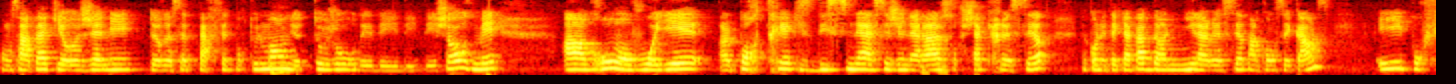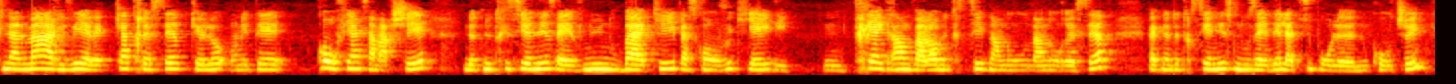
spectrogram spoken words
On s'entend qu'il n'y aura jamais de recette parfaite pour tout le monde. Mhm. Il y a toujours des, des, des, choses, mais en gros, on voyait un portrait qui se dessinait assez général mhm. sur chaque recette. Fait qu'on était capable d'enligner la recette en conséquence. Et pour finalement arriver avec quatre recettes que là, on était confiant que ça marchait. Notre nutritionniste est venu nous baquer parce qu'on veut qu'il y ait des, une très grande valeur nutritive dans nos, dans nos recettes. Fait notre nutritionniste nous aidait là-dessus pour le, nous coacher.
